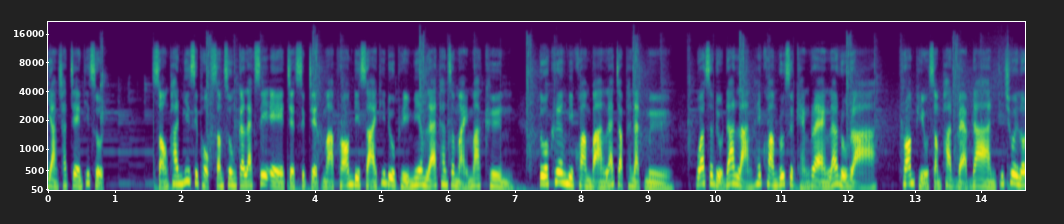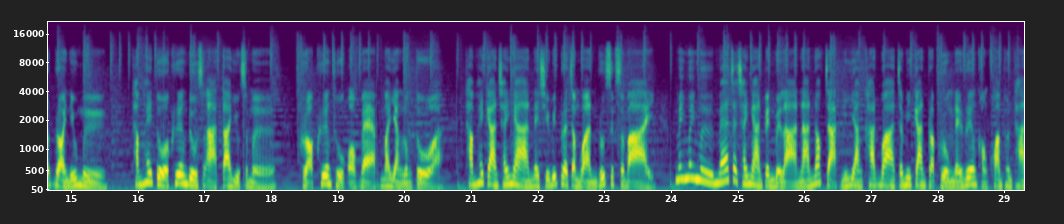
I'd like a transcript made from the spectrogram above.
อย่างชัดเจนที่สุด 2026 Samsung Galaxy A77 มาพร้อมดีไซน์ที่ดูพรีเมียมและทันสมัยมากขึ้น ตัวเครื่องมีความบางและจับถนัดมือ วัสดุด้านหลังให้ความรู้สึกแข็งแรงและหรูหรา พร้อมผิวสัมผัสแบบด้านที่ช่วยลดรอยนิ้วมือทำให้ตัวเครื่องดูสะอาดตาอยู่เสมอ กรอบเครื่องถูกออกแบบมาอย่างลงตัวทำให้การใช้งานในชีวิตประจำวันรู้สึกสบาย ไม่เมื่อยมือแม้จะใช้งานเป็นเวลานานนอกจากนี้ยังคาดว่าจะมีการปรับปรุงในเรื่องของความทนทาน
